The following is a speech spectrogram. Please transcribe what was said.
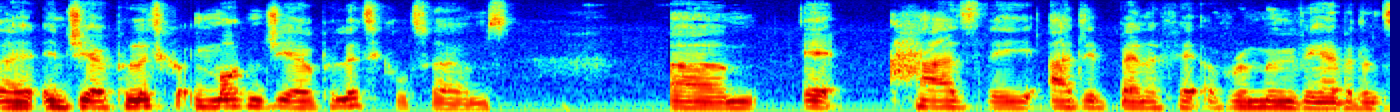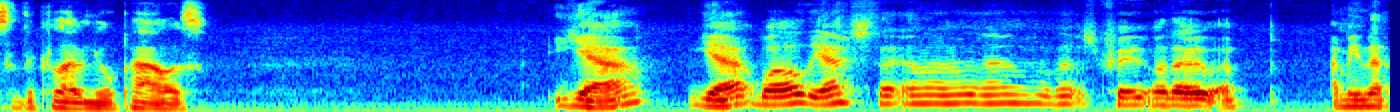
uh, in geopolitical, in modern geopolitical terms, um, it has the added benefit of removing evidence of the colonial powers. Yeah, yeah. Well, yes, that, uh, that's true. Although uh, I mean, that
